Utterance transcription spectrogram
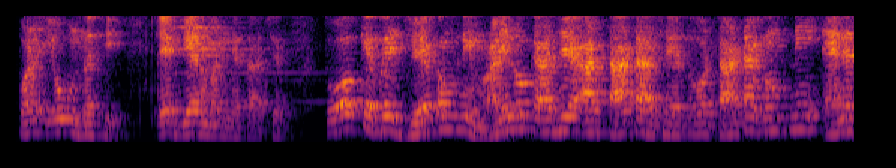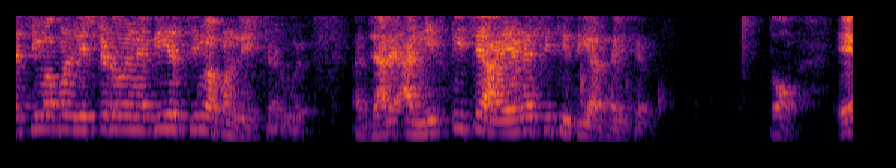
પણ એવું નથી. એ ગેરમાન્યતા છે. તો કે ભાઈ, જે કંપની માની લો કે આજે આ ટાટા છે, તો ટાટા કંપની એનએસસી માં પણ લિસ્ટેડ હોય અને બીએસસી માં પણ લિસ્ટેડ હોય. જ્યારે આ નિફ્ટી છે, આ એનએસસી થી તૈયાર થાય છે. તો એ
